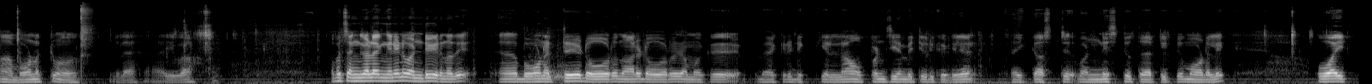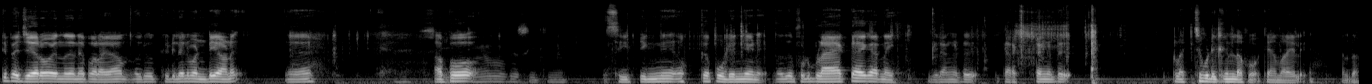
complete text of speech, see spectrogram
ആ ബോണറ്റും അല്ലേ അയവ അപ്പോൾ ചെങ്കള എങ്ങനെയാണ് വണ്ടി വരുന്നത്? ബോണറ്റ് ഡോറ് നാല് ഡോറ് നമുക്ക് ബാക്കിൽ ഡിക്കി എല്ലാം ഓപ്പൺ ചെയ്യാൻ പറ്റിയ ഒരു കിടിലൻ ടൈക്കാസ്റ്റ് one is two thirty two model white Pajero എന്ന് തന്നെ പറയാം. ഒരു കിടിലൻ വണ്ടിയാണ്. അപ്പോൾ സീറ്റിങ് ഒക്കെ പൊളി തന്നെയാണ് അത് ഫുൾ ബ്ലാക്ക് ആയ കാരണേ ഇതിലങ്ങോട്ട് കറക്റ്റ് അങ്ങോട്ട് ക്ലച്ച് പിടിക്കണില്ല ഫോ ക്യാമറയിൽ എന്താ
